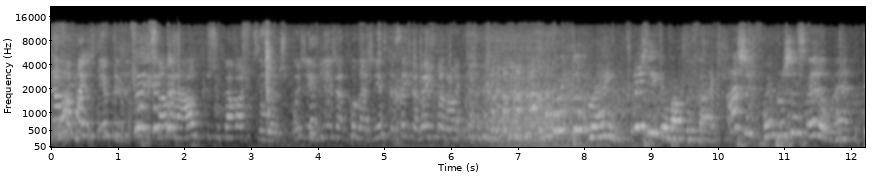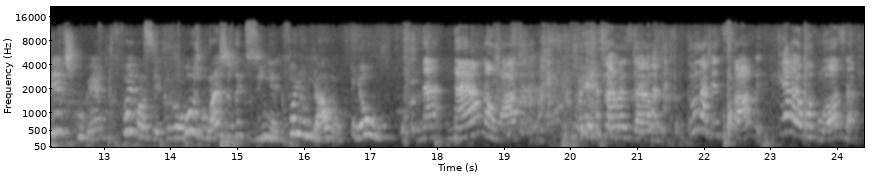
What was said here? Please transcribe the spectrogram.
Já lá vai o tempo em que a corrupção era algo que chocava as pessoas. Hoje em dia já toda a gente aceita bem os ladrões. Muito bem, mas diga, Baltazar, acha que foi para o chanceler alemã ter descoberto que foi você que roubou as bolachas da cozinha que foi nomeado? Eu? Na- não, não acho. Foi essa a razão. Toda a gente sabe que ela é uma gulosa.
